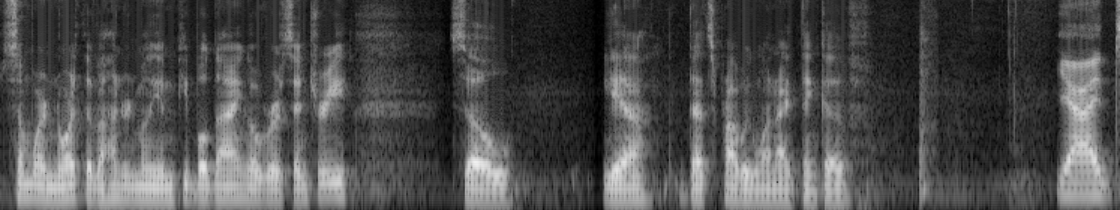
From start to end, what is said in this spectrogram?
somewhere north of 100 million people dying over a century. So, yeah, that's probably one I'd think of. Yeah, I'd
